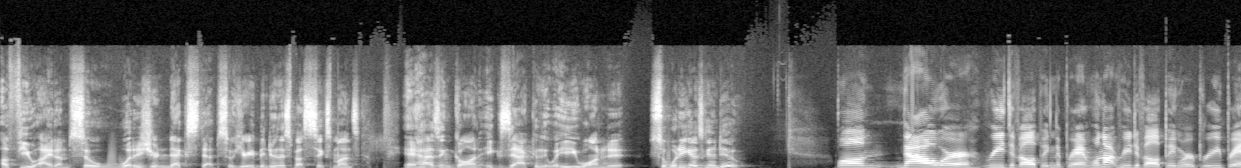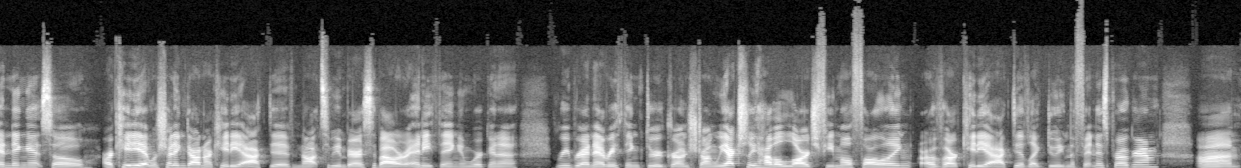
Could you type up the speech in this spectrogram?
a few items. So, what is your next step? So, here you've been doing this about six months. It hasn't gone exactly the way you wanted it. So, what are you guys going to do? Well, now we're redeveloping the brand. Well, not redeveloping, we're rebranding it. So, Arcadia, we're shutting down Arcadia Active, not to be embarrassed about or anything. And we're going to rebrand everything through Grown Strong. We actually have a large female following of Arcadia Active, like doing the fitness program. Um,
